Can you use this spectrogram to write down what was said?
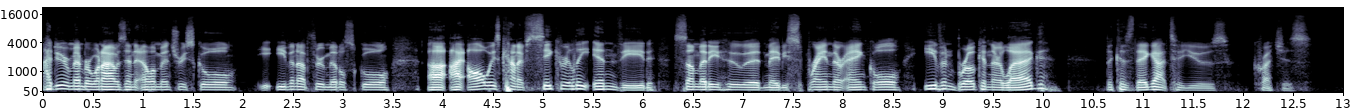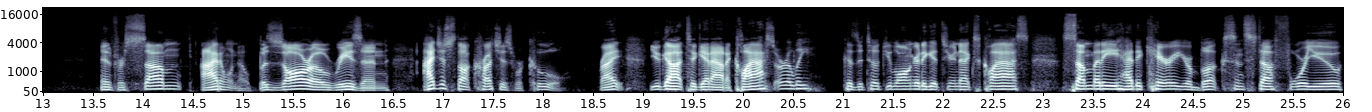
I do remember when I was in elementary school even up through middle school, uh, I always kind of secretly envied somebody who had maybe sprained their ankle, even broken their leg, because they got to use crutches. And for some, I don't know, bizarro reason, I just thought crutches were cool, right? You got to get out of class early. Because it took you longer to get to your next class. Somebody had to carry your books and stuff for you.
